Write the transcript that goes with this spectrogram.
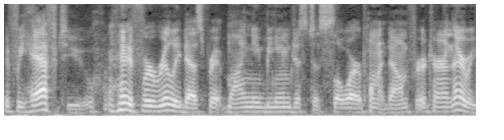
if we have to. if we're really desperate, Blinding Beam just to slow our opponent down for a turn. There we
